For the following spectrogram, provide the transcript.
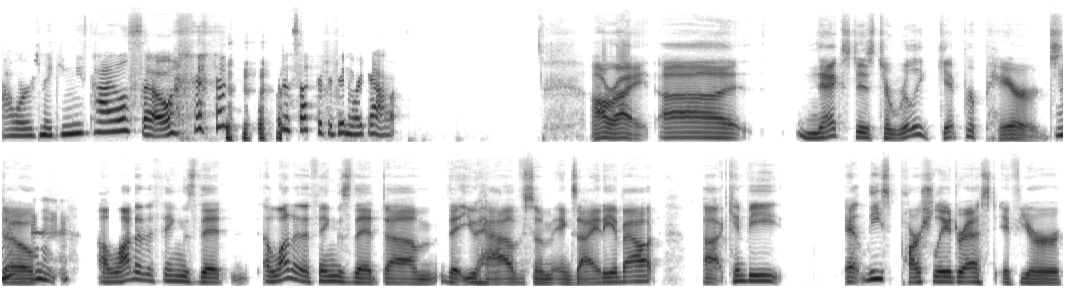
hours making these tiles, so it would have sucked if it didn't work out. All right. Uh next is to really get prepared. So mm-hmm a lot of the things that a lot of the things that um, that you have some anxiety about uh, can be at least partially addressed if you're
